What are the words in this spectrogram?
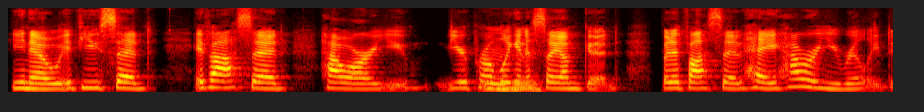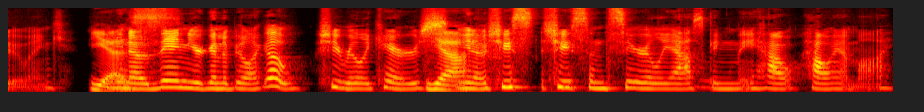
you know, if you said if I said, How are you? You're probably Mm-hmm. gonna say I'm good. But if I said, Hey, how are you really doing? yes. You know, then you're gonna be like, Oh, she really cares. Yeah. You know, she's she's sincerely asking me how how am I?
